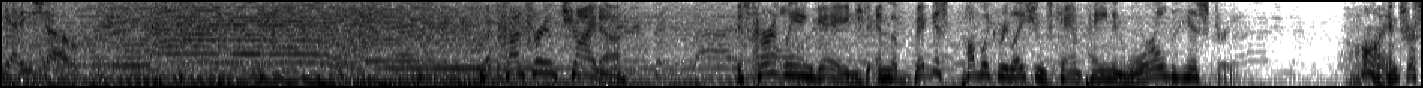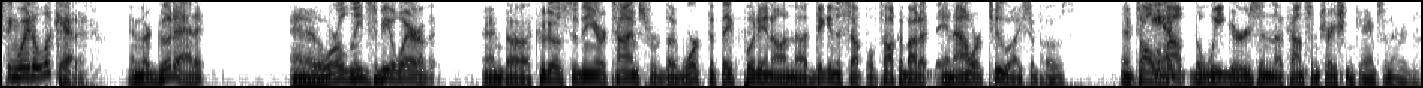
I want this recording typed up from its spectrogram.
Getty Show. The country of China is currently engaged in the biggest public relations campaign in world history. Huh, interesting way to look at it. And they're good at it. And the world needs to be aware of it. And uh, kudos to the New York Times for the work that they've put in on uh, digging this up. We'll talk about it in hour two, I suppose. And it's all Yeah. about the Uyghurs and the concentration camps and everything.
